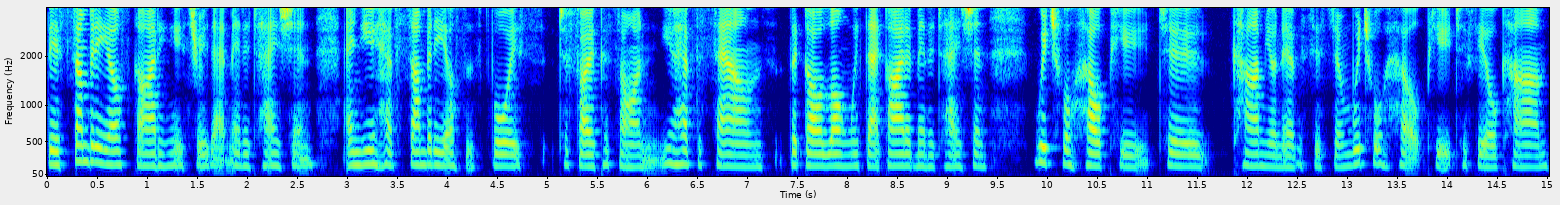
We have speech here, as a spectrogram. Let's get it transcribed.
there's somebody else guiding you through that meditation and you have somebody else's voice to focus on. You have the sounds that go along with that guided meditation, which will help you to calm your nervous system, which will help you to feel calm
